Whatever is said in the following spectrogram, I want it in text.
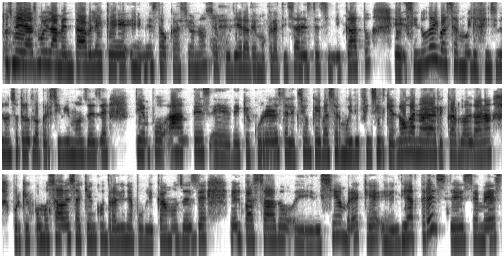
Pues mira, es muy lamentable que en esta ocasión no se pudiera democratizar este sindicato. Eh, sin duda iba a ser muy difícil, nosotros lo percibimos desde tiempo antes eh, de que ocurriera esta elección, que iba a ser muy difícil que no ganara Ricardo Aldana, porque como sabes, aquí en Contralínea publicamos desde el pasado eh, diciembre que el día 3 de ese mes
